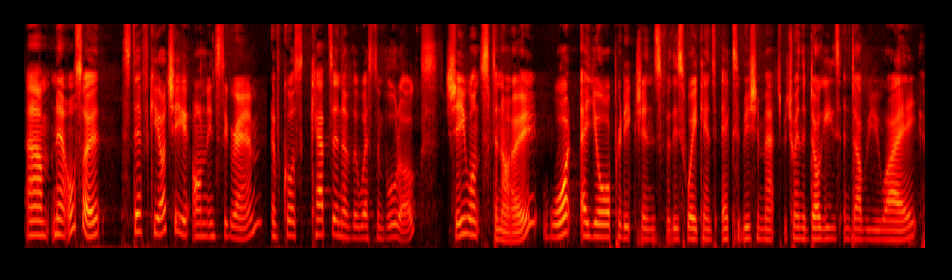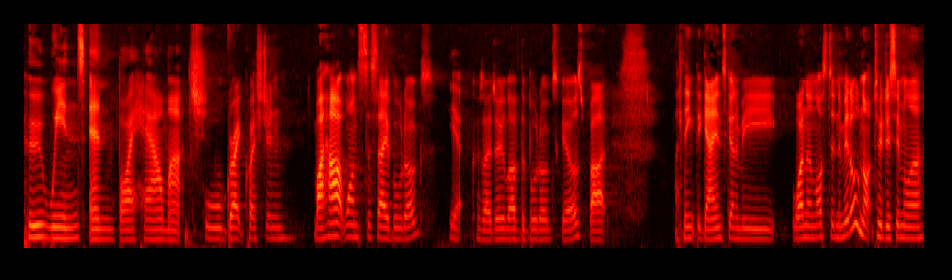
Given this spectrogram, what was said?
Um, now, also, Steph Chiocci on Instagram, of course, captain of the Western Bulldogs, she wants to know what are your predictions for this weekend's exhibition match between the Doggies and WA? Who wins and by how much? Ooh, great question. My heart wants to say Bulldogs. Yep. because I do love the Bulldogs girls, but I think the game's going to be won and lost in the middle, not too dissimilar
